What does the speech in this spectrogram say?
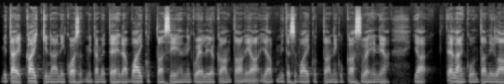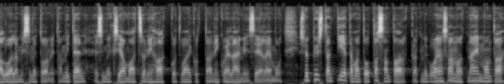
mitä kaikki nämä niin kuin asiat, mitä me tehdään, vaikuttaa siihen niin kuin eliökantaan ja, ja miten se vaikuttaa niin kuin kasveihin ja, ja eläinkuntaa niillä alueilla, missä me toimitaan. Miten esimerkiksi Amazonin hakkut vaikuttaa niin kuin eläimiin siellä ja muut. Jos me pystytään tietämään tuo tasan tarkkaan, että me voidaan sanoa, että näin monta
